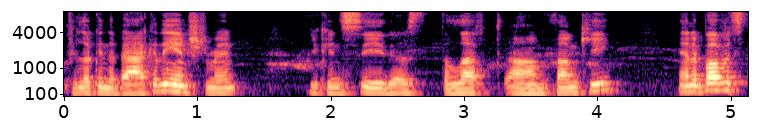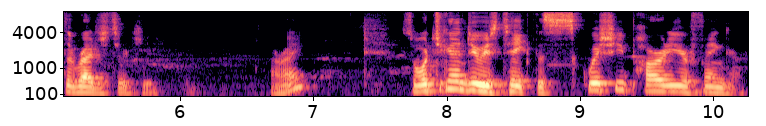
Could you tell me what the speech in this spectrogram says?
If you look in the back of the instrument, you can see there's the left um, thumb key, and above it's the register key. All right. So what you're going to do is take the squishy part of your finger,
